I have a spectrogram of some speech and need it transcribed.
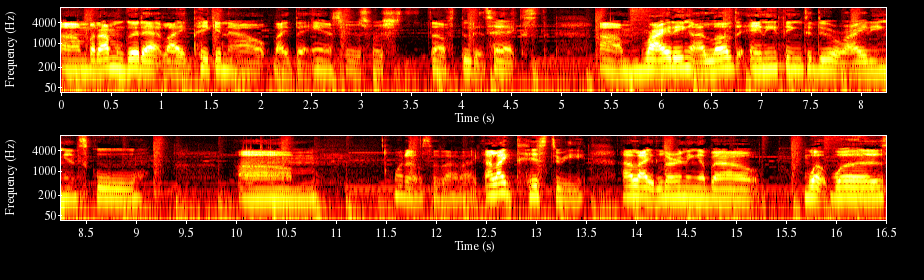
Um, but I'm good at like picking out like the answers for stuff through the text. Um, writing, I loved anything to do with writing in school. Um, what else did I like? I liked history. I liked learning about what was.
